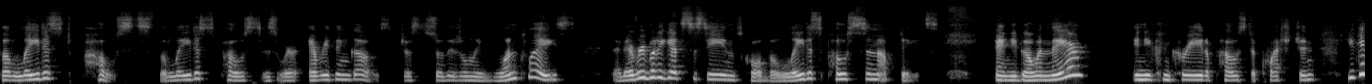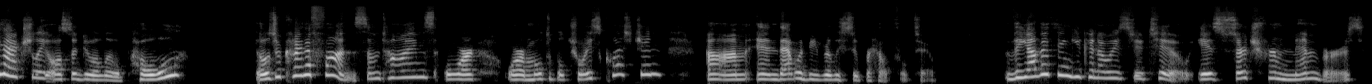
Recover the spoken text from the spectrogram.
the latest posts. The latest posts is where everything goes, just so there's only one place that everybody gets to see, and it's called the latest posts and updates. And you go in there and you can create a post, a question. You can actually also do a little poll. Those are kind of fun sometimes, or or a multiple choice question, um, and that would be really super helpful too. The other thing you can always do too is search for members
